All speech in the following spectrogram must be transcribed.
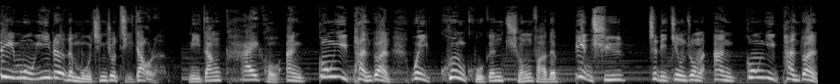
利慕伊勒的母亲就提到了：“你当开口按公义判断，为困苦跟穷乏的辩屈。”这里经文中的“按公义判断”，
